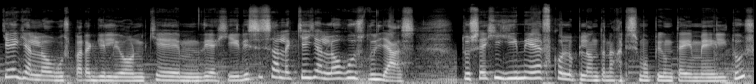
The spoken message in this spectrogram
και για λόγους παραγγελιών και διαχείρισης αλλά και για λόγους δουλειάς. Τους έχει γίνει εύκολο πλέον το να χρησιμοποιούν τα email τους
